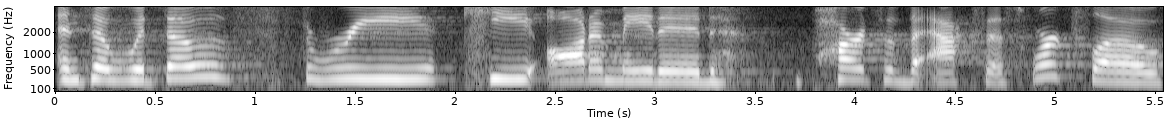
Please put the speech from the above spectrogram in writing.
And so with those three key automated parts of the access workflow,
